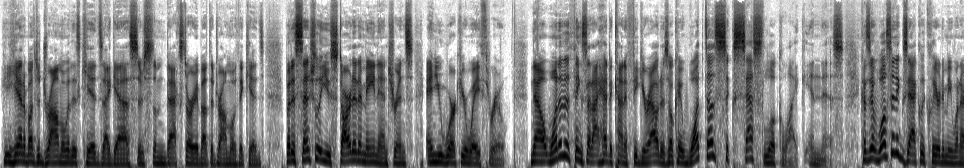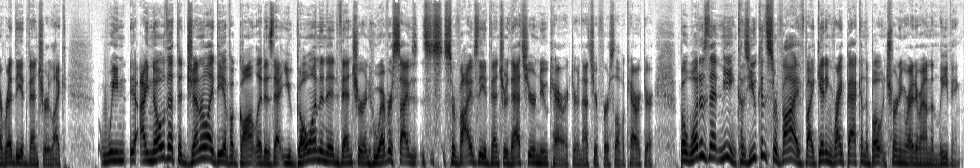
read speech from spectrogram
He, he had a bunch of drama with his kids, I guess. There's some backstory about the drama with the kids. But essentially, you start at a main entrance and you work your way through. Now, one of the things that I had to kind of figure out is okay, what does success look like in this? Because it wasn't exactly clear to me when I read the adventure. Like, we I know that the general idea of a gauntlet is that you go on an adventure and whoever survives, the adventure that's your new character and that's your first level character. But what does that mean? Cuz you can survive by getting right back in the boat and turning right around and leaving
